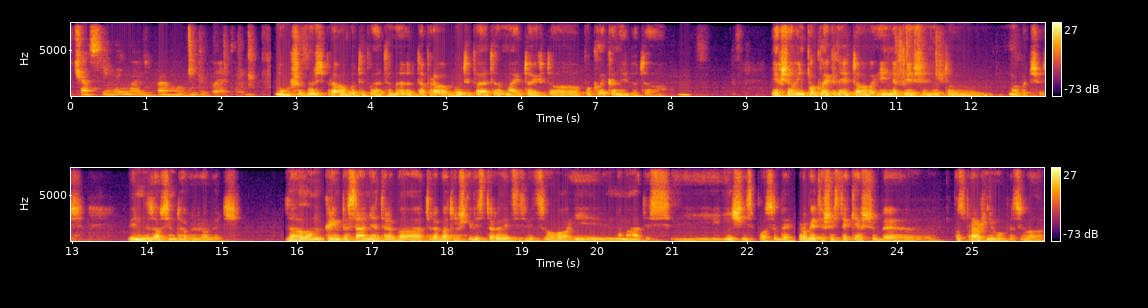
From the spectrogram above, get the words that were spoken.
в час війни мають право бути поетами? Ну, що значить право бути поетом? Та право бути поетом має той, хто покликаний до того. Якщо він покликаний того і не пише, ну то, мабуть, щось він не зовсім добре робить. Загалом, крім писання, треба, треба трошки відсторонитися від свого і намагатись і інші способи робити щось таке, щоб е, по-справжньому працювало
